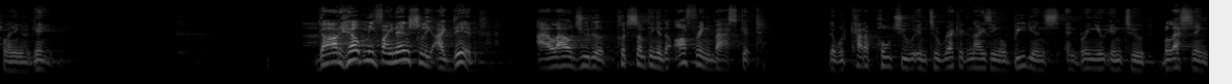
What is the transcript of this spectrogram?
playing a game. God help me financially. I did. I allowed you to put something in the offering basket that would catapult you into recognizing obedience and bring you into blessing.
